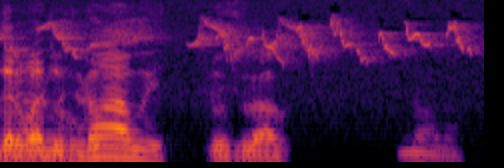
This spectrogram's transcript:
દરવાજો. આવું તો આવ. ના, ના.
